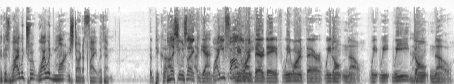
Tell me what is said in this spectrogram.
Because why would why would Martin start a fight with him? Because Unless he was like, again, why are you following me? We weren't me? there, Dave. We weren't there. We don't know. We we we don't know.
